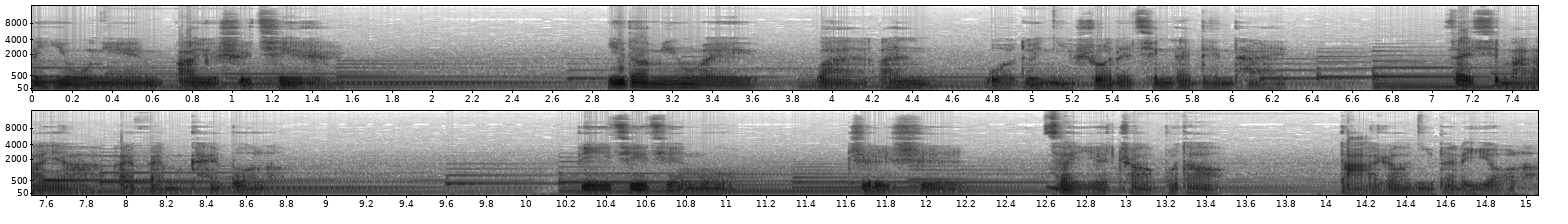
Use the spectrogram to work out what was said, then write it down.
零一五年八月十七日，一档名为《晚安，我对你说的情感电台》在喜马拉雅 FM 开播了。第一期节目，只是再也找不到打扰你的理由了。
